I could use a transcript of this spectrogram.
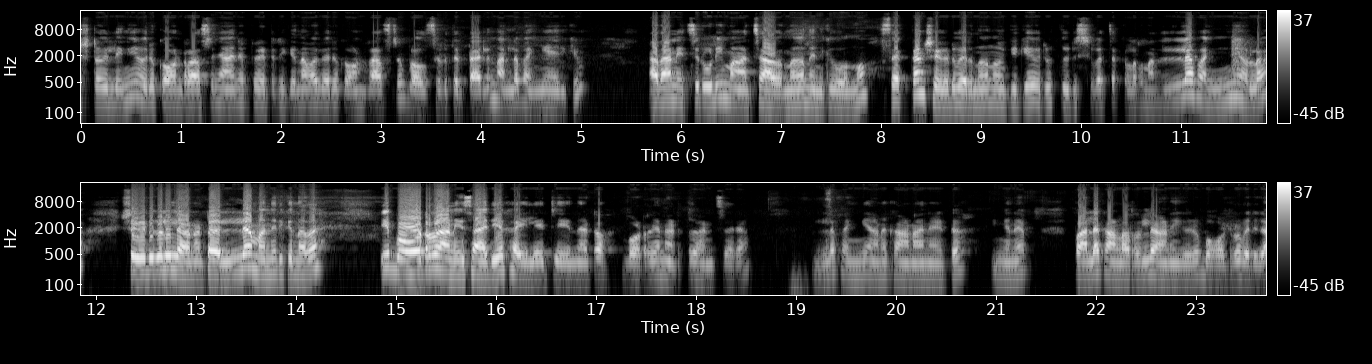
ഇഷ്ടമില്ലെങ്കിൽ ഒരു കോൺട്രാസ്റ്റ് ഞാനിപ്പോൾ ഇട്ടിരിക്കുന്ന പോലെ ഒരു കോൺട്രാസ്റ്റ് ബ്ലൗസ് എടുത്തിട്ടാലും നല്ല ഭംഗിയായിരിക്കും. അതാണ് ഇച്ചിരി കൂടി മാച്ച് ആകുന്നതെന്ന് എനിക്ക് തോന്നുന്നു. സെക്കൻഡ് ഷെയ്ഡ് വരുന്നത് നോക്കിക്കേ ഒരു തുരിശ് വെച്ച കളർ നല്ല ഭംഗിയുള്ള ഷെയ്ഡുകളിലാണ് കേട്ടോ എല്ലാം വന്നിരിക്കുന്നത്. ഈ ബോർഡറാണ് ഈ സാരിയെ ഹൈലൈറ്റ് ചെയ്യുന്നത് കേട്ടോ. ബോർഡർ ഞാൻ അടുത്ത് കാണിച്ചു തരാം. നല്ല ഭംഗിയാണ് കാണാനായിട്ട്. ഇങ്ങനെ പല കളറിലാണ് ഈ ഒരു ബോർഡർ വരിക.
